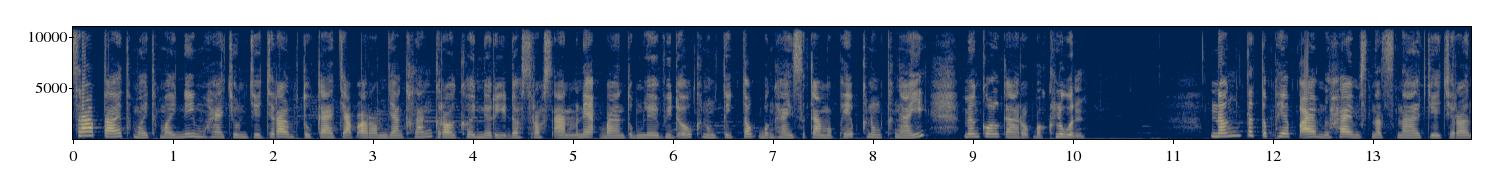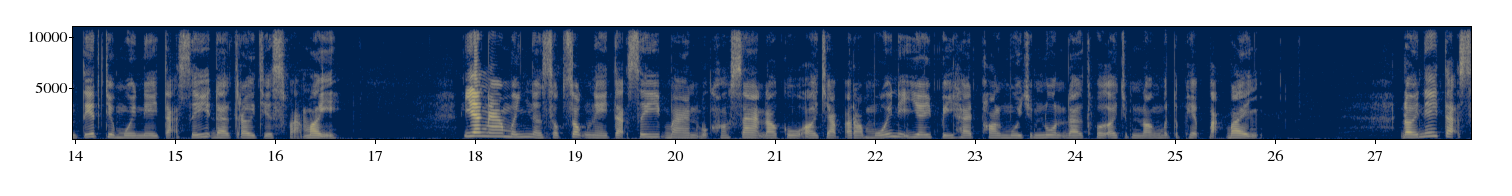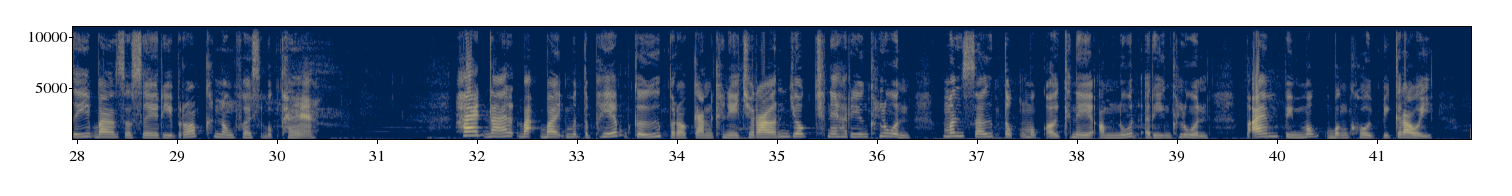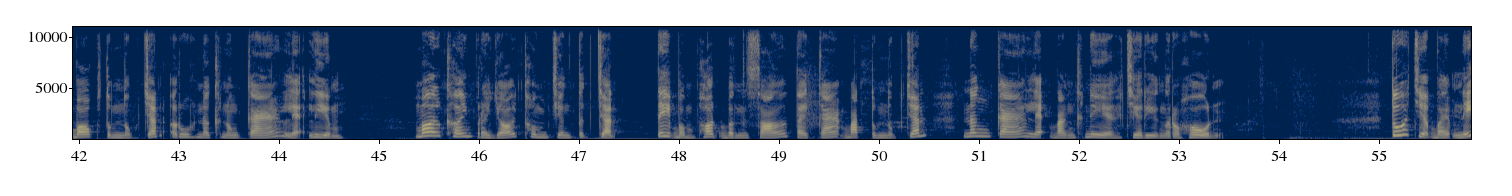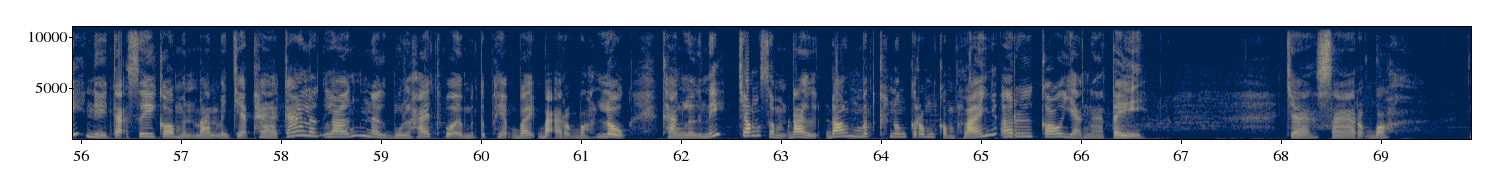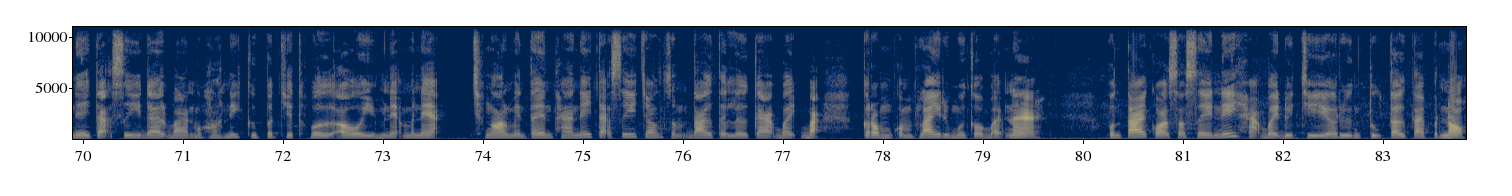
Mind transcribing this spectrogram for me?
ស្រាប់តែថ្មីថ្មីនេះមហាជនជាច្រើនផ្ទុះការចាប់អារម្មណ៍យ៉ាងខ្លាំងក្រោយឃើញនារីដ៏ស្រស់ស្អាតម្នាក់បានទម្លាយវីដេអូក្នុង TikTok បង្ហាញសកម្មភាពក្នុងថ្ងៃមង្គលការរបស់ខ្លួននិងទស្សនភាពផ្អែមល្ហែមស្និទ្ធស្នាលជាច្រើនទៀតជាមួយនាយតាក់ស៊ីដែលត្រូវជាស្វាមីយ៉ាងណាមិញនៅសុកសុកនៃតាក់ស៊ីបានបង្ហោះសារដល់គូឲ្យចាប់អារម្មណ៍មួយនិយាយពីហេតុផលមួយចំនួនដែលធ្វើឲ្យចំណងមិត្តភាពបាក់បែក។ ដោយនាយតាក់ស៊ីបានសរសេររៀបរាប់ក្នុង Facebook ថាហេតុដែលបាក់បែកមិត្តភាព គឺប្រកាន់គ្នាច្រើនយកឈ្នះរៀងខ្លួន មិនសូវទុកមុខឲ្យគ្នាអំនួតរៀងខ្លួន ផ្អែមពីមុខបង្ខូចពីក្រោយបោកទំនុកចិត្តរស់នៅក្នុងការលាក់លៀមមើលឃើញប្រយោជន៍ធំជាងទឹកចិត្តទីបំផុតបន្សល់តែការបាត់ទំនុកចិត្តនិងការលាក់បាំងគ្នាជារៀងរហូត។ ទោះជាបែបនេះនាយតាក់ស៊ីក៏មិនបានបញ្ជាក់ថាការលើកឡើងនៅមូលហេតុធ្វើឲ្យមិត្តភាពបែកបាក់របស់លោក ខាងលើនេះចង់សម្ដៅដល់មិត្តក្នុងក្រុមកំ pl ែងឬក៏យ៉ាងណាទេចាសាររបស់នាយតាក់ស៊ីដែលបានបង្ហោះនេះគឺពិតជាធ្វើឲ្យម្នាក់ម្នាក់ឆ្ងល់មែនទែនថានាយតាក់ស៊ីចង់សម្ដៅទៅលើការបែកបាក់ក្រុមកំ pl ែងឬមួយក៏បែបណាប៉ុន្តែគាត់សរសេរនេះហាក់បីដូចជារឿងទូទៅតែប៉ុណ្ណោះ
